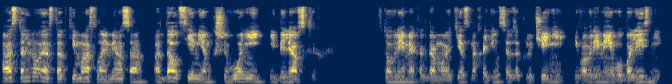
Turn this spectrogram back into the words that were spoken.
А остальное, остатки масла и мяса, отдал семьям Кшивоней и Белявских. В то время, когда мой отец находился в заключении и во время его болезни,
